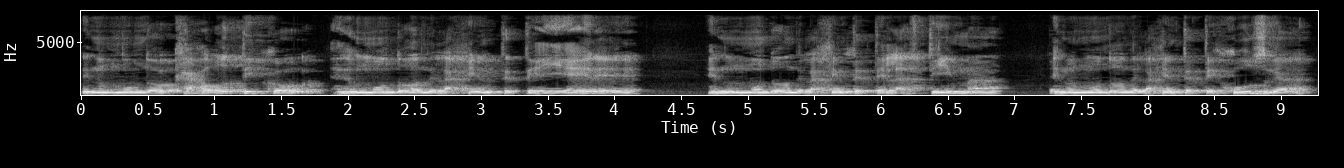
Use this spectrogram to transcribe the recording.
en un mundo caótico, en un mundo donde la gente te hiere, en un mundo donde la gente te lastima, en un mundo donde la gente te juzga.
